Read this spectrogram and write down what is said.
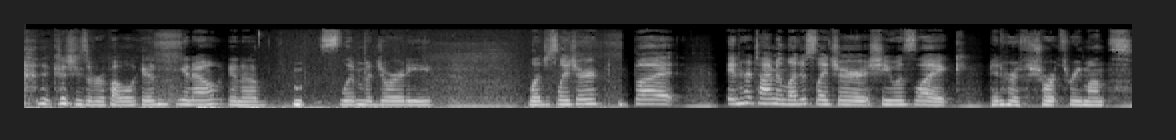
because she's a Republican, you know, in a slim majority legislature. But in her time in legislature, she was like in her short three months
